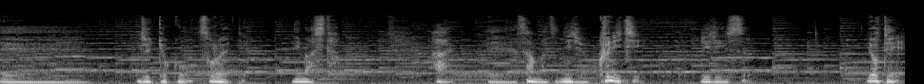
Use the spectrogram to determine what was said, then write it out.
えー、10曲を揃えてみました。はい。えー、3月29日リリース予定。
